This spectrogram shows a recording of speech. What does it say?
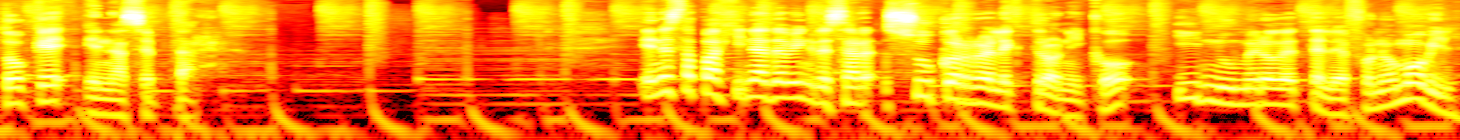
Toque en Aceptar. En esta página debe ingresar su correo electrónico y número de teléfono móvil.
